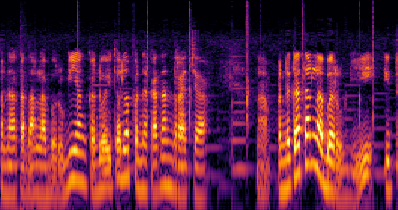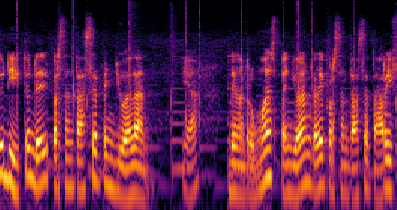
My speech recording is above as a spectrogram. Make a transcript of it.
pendekatan laba rugi yang kedua itu adalah pendekatan neraca. Nah, pendekatan laba rugi itu dihitung dari persentase penjualan, ya, dengan rumus penjualan kali persentase tarif,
